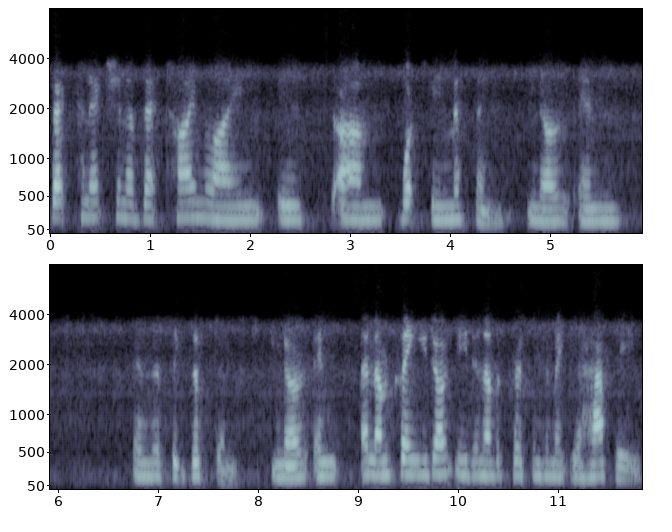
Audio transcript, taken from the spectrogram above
that connection of that timeline is um, what's been missing. You know, in in this existence. You know, and and I'm saying you don't need another person to make you happy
